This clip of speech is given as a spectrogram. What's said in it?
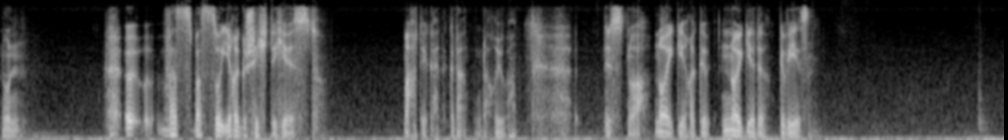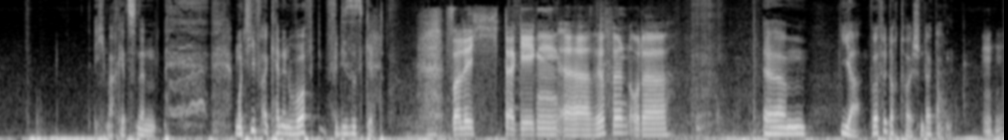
nun, äh, was, was so ihre Geschichte hier ist. Mach dir keine Gedanken darüber. Ist nur Neugierde, Neugierde gewesen. Ich mache jetzt einen Motiv erkennen Wurf für dieses Kind. Soll ich dagegen äh, würfeln oder? Ähm, ja, würfel doch täuschen dagegen. Mhm.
